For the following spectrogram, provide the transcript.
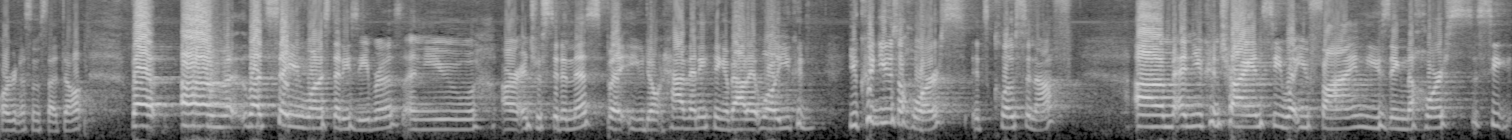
organisms that don't. But um, let's say you want to study zebras and you are interested in this, but you don't have anything about it. Well, you could, you could use a horse. It's close enough. Um, and you can try and see what you find using the horse se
